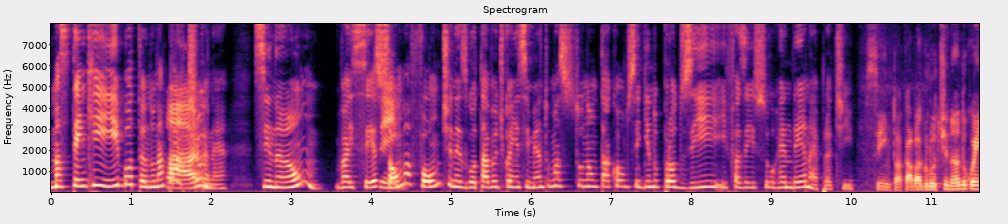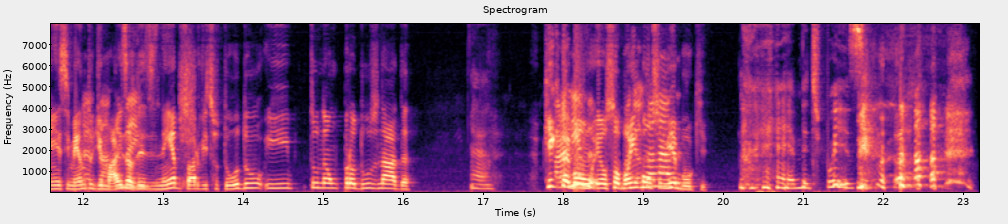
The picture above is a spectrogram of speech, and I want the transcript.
mas tem que ir botando na claro. prática, né? Senão, vai ser Sim. só uma fonte inesgotável de conhecimento, mas tu não tá conseguindo produzir e fazer isso render, né, pra ti. Sim, tu acaba aglutinando conhecimento Exatamente. demais, às vezes nem absorve isso tudo e tu não produz nada. É. O que que tu é bom? Eu sou bom em consumir e-book. é, tipo isso.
